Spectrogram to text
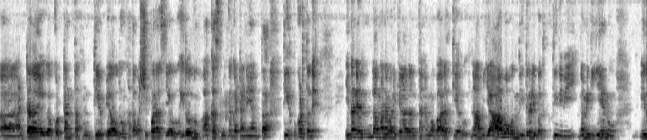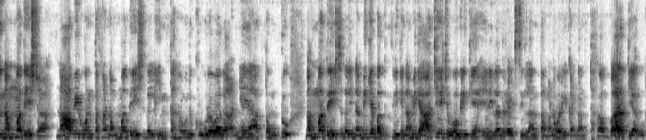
ಆ, ಅಂಟರ್ ಆಯೋಗ ಕೊಟ್ಟಂತಹ ತೀರ್ಪು ಯಾವುದು ಅಥವಾ ಶಿಫಾರಸು ಯಾವುದು ಇದೊಂದು ಆಕಸ್ಮಿಕ ಘಟನೆ ಅಂತ ತೀರ್ಪು ಕೊಡ್ತದೆ. ಇದನ್ನೆಲ್ಲ ಮನವರಿಕೆ ಆದಂತಹ ನಮ್ಮ ಭಾರತೀಯರು, ನಾವು ಯಾವ ಒಂದು ಇದರಲ್ಲಿ ಬದುಕ್ತಿದ್ದೀವಿ ನಮಗೆ ಏನು, ಇದು ನಮ್ಮ ದೇಶ, ನಾವಿರುವಂತಹ ನಮ್ಮ ದೇಶದಲ್ಲಿ ಇಂತಹ ಒಂದು ಕ್ರೂರವಾದ ಅನ್ಯಾಯ ಆಗ್ತಾ ಉಂಟು, ನಮ್ಮ ದೇಶದಲ್ಲಿ ನಮಗೆ ಬದುಕಲಿಕ್ಕೆ, ನಮಗೆ ಆಚೆ ಈಚೆ ಹೋಗ್ಲಿಕ್ಕೆ ಏನಿಲ್ಲ ಅಂದ್ರೆ ರೈಟ್ಸ್ ಇಲ್ಲ ಅಂತ ಮನವರಿಕೆ ಕಂಡಂತಹ ಭಾರತೀಯರು,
